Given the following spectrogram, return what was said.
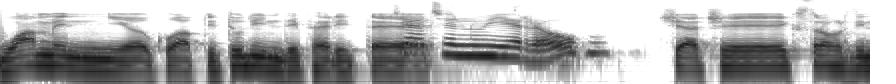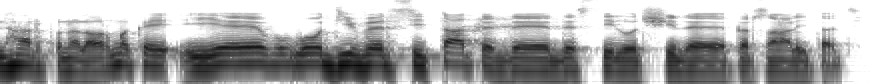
oameni cu aptitudini diferite, Ceea ce nu e rău. ceea ce e extraordinar până la urmă, că e o diversitate de, de stiluri și de personalități.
